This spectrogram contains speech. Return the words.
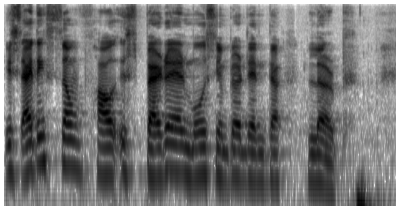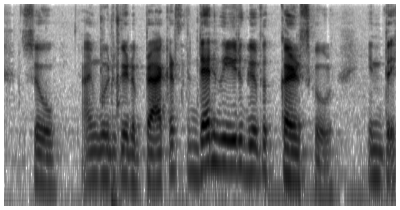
It's i think somehow it's better and more simpler than the lerp. So i'm going to create a bracket. Then we need to give a current score. In the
